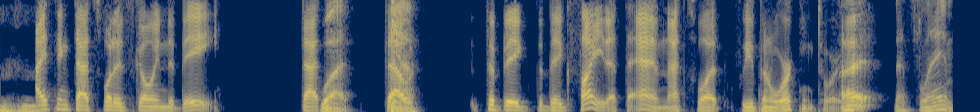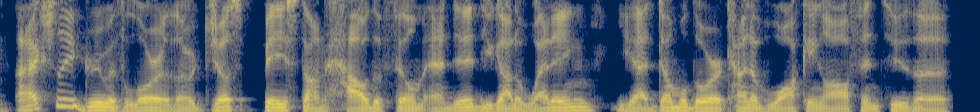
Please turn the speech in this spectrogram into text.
Mhm. I think that's what it's going to be. That's What? that Yeah. the big the big fight at the end. That's what we've been working towards. I, That's lame. I actually agree with Laura though, just based on how the film ended. You got a wedding, you had Dumbledore kind of walking off into the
